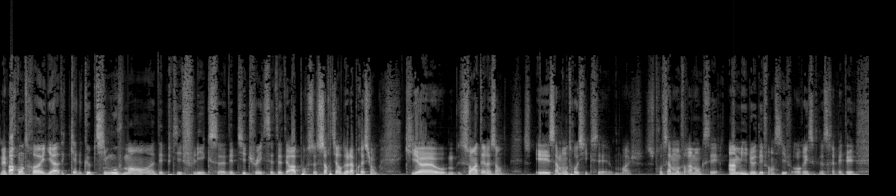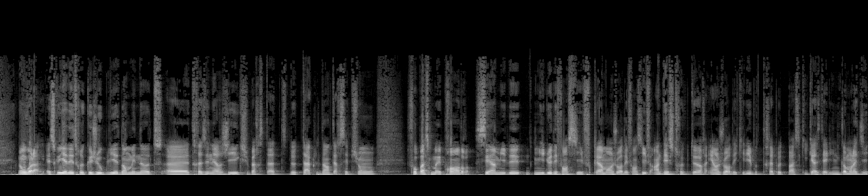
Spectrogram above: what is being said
Mais par contre, euh, il y a quelques petits mouvements, euh, des petits flicks, euh, des petits tricks, etc. pour se sortir de la pression, qui sont intéressantes. Et ça montre aussi que c'est, moi, je trouve ça montre vraiment que c'est un milieu défensif au risque de se répéter. Donc voilà. Est-ce qu'il y a des trucs que j'ai oubliés dans mes notes? Très énergique, super stat de tacle, d'interception faut pas se méprendre, c'est un milieu, défensif, clairement un joueur défensif, un destructeur et un joueur d'équilibre, très peu de passes qui cassent des lignes comme on l'a dit.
